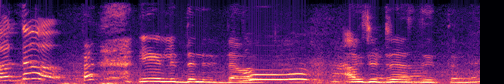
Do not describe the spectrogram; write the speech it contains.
వద్దు. వీళ్ళిద్దరిని దిద్దామా? అవి డ్రెస్ తీస్తుంది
